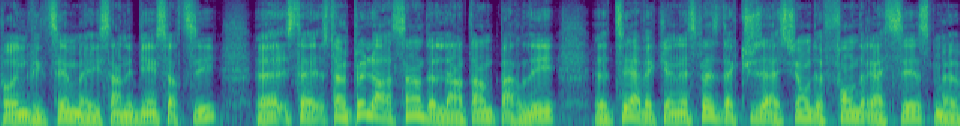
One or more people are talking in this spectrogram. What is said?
pour une victime, il s'en est bien sorti. c'est un peu lassant de l'entendre parler, tu sais, avec une espèce d'accusation de fond de racisme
